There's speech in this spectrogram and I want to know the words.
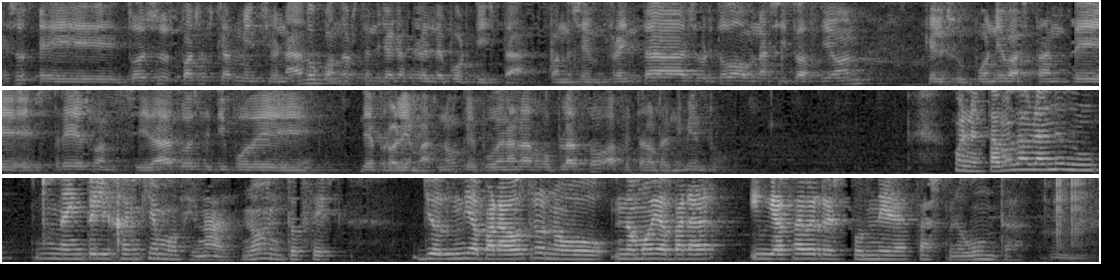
eso eh, todos esos pasos que has mencionado, ¿cuándo los tendría que hacer el deportista? Cuando se enfrenta sobre todo a una situación que le supone bastante estrés o ansiedad, todo este tipo de, de problemas, ¿no? Que pueden a largo plazo afectar al rendimiento. Bueno, estamos hablando de una inteligencia emocional, ¿no? Entonces, yo de un día para otro no, no, me voy a parar y voy a saber responder a estas preguntas. Mm.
